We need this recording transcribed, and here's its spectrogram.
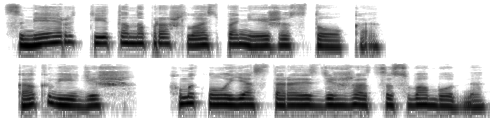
Смерть Титана прошлась по ней жестоко. «Как видишь», — хмыкнула я, стараясь держаться свободно.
